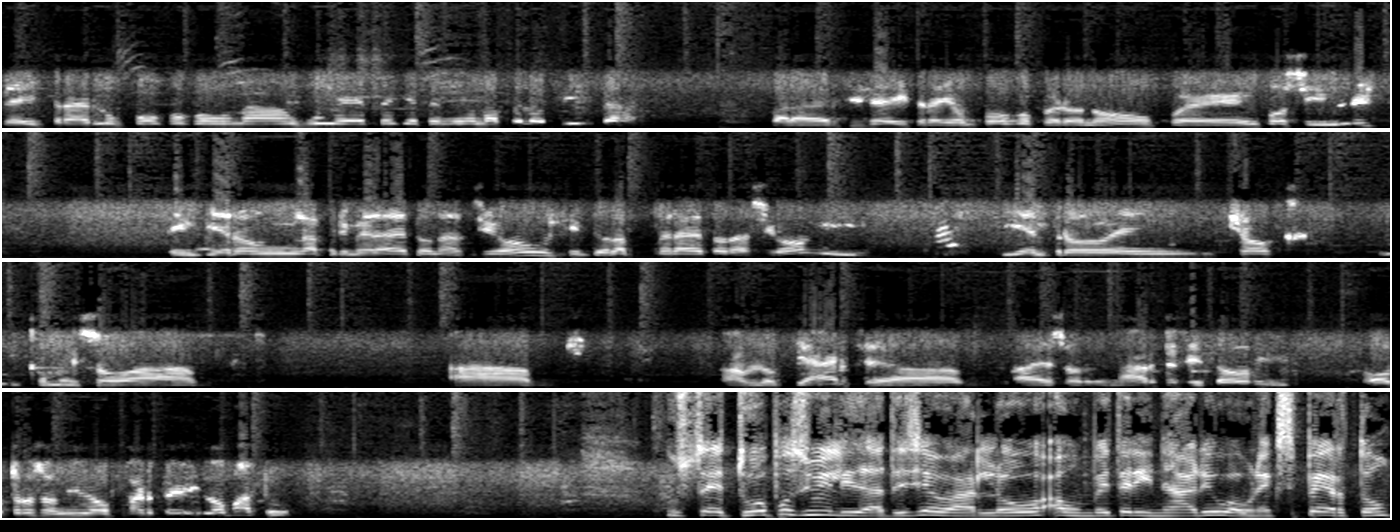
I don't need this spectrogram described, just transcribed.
de distraerlo un poco con una, un juguete que tenía una pelotita para ver si se distraía un poco, pero no, fue imposible. Sintieron la primera detonación, sintió la primera detonación y, y entró en shock y comenzó a, a, a bloquearse, a, a desordenarse y todo. Y otro sonido fuerte y lo mató. ¿Usted tuvo posibilidad de llevarlo a un veterinario o a un experto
